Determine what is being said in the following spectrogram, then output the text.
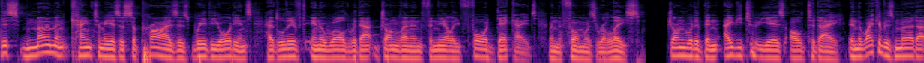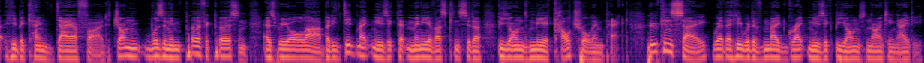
this moment came to me as a surprise as we, the audience, had lived in a world without John Lennon for nearly four decades when the film was released. John would have been 82 years old today. In the wake of his murder, he became deified. John was an imperfect person, as we all are, but he did make music that many of us consider beyond mere cultural impact. Who can say whether he would have made great music beyond 1980?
